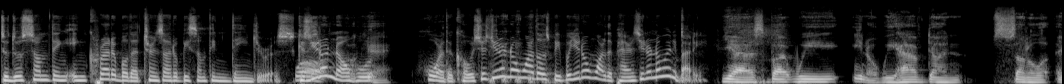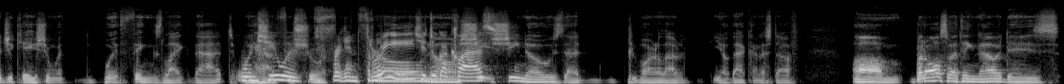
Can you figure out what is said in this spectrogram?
to do something incredible that turns out to be something dangerous. Because you don't know who okay. who are the coaches you don't know who are those people you don't know who are the parents you don't know anybody. Yes, but we, you know, we have done subtle education with with things like that. When she was sure. friggin' three she took a class She, knows that people aren't allowed to, you know, that kind of stuff. Um, but also, I think nowadays,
